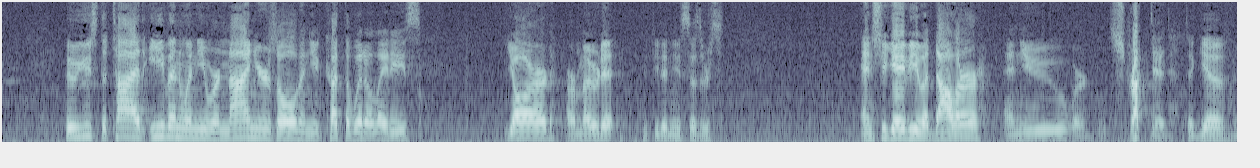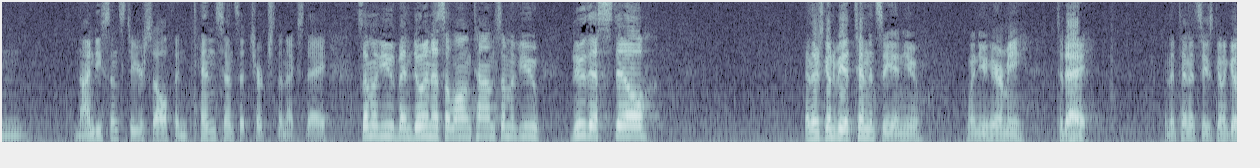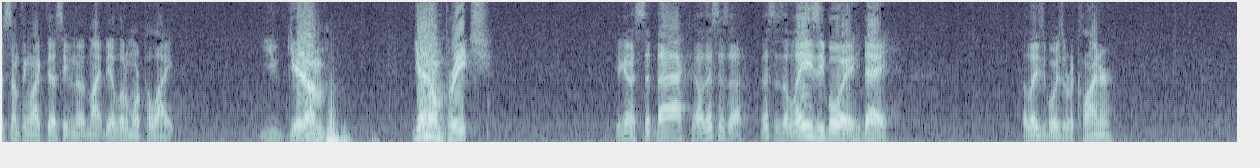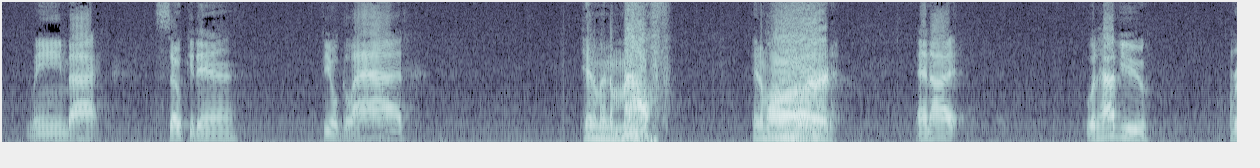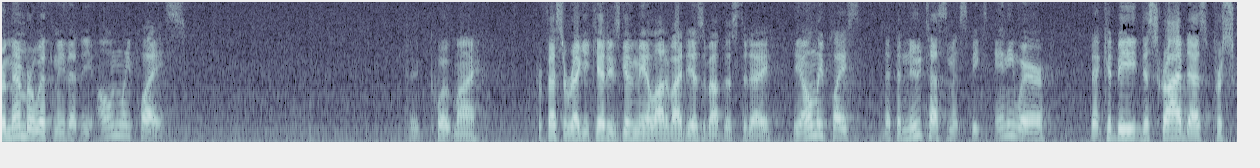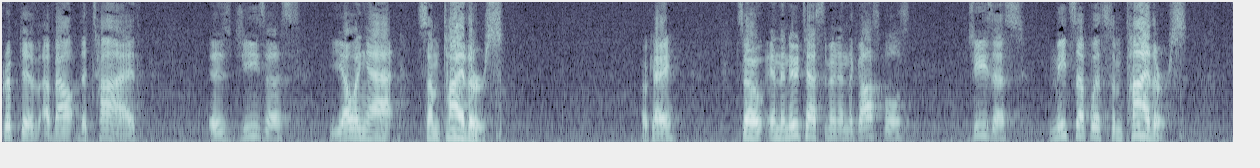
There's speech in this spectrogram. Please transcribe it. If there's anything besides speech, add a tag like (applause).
who used to tithe even when you were nine years old and you cut the widow lady's yard or mowed it if you didn't use scissors. And she gave you a dollar and you were instructed to give 90 cents to yourself and 10 cents at church the next day. Some of you have been doing this a long time. Some of you do this still. And there's going to be a tendency in you when you hear me today. And the tendency is going to go something like this, even though it might be a little more polite. You get them. Get them, preach. You're going to sit back. Oh, this is a this is a La-Z-Boy day. A La-Z-Boy is a recliner. Lean back, soak it in, feel glad. Hit him in the mouth. Hit him hard. And I would have you remember with me that the only place, to quote my Professor Reggie Kidd, who's given me a lot of ideas about this today, the only place that the New Testament speaks anywhere that could be described as prescriptive about the tithe is Jesus yelling at some tithers. Okay? So in the New Testament and the Gospels, Jesus meets up with some tithers,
